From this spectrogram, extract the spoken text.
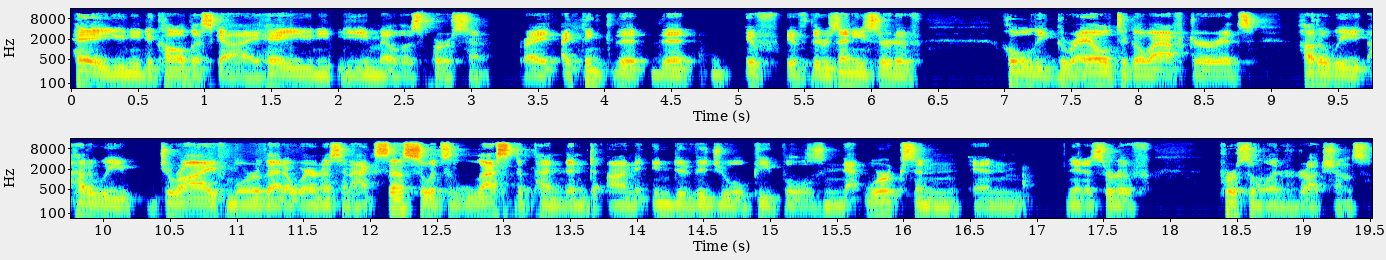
"Hey, you need to call this guy. Hey, you need to email this person." Right? I think that that if if there's any sort of holy grail to go after, it's how do we how do we drive more of that awareness and access so it's less dependent on individual people's networks and and you know sort of personal introductions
